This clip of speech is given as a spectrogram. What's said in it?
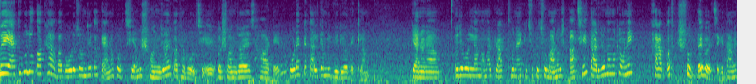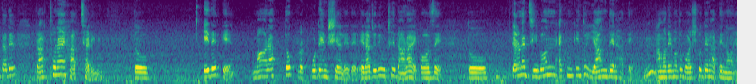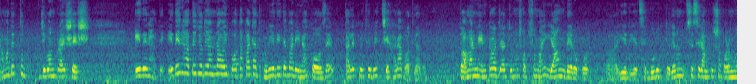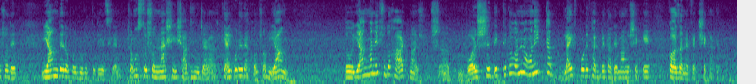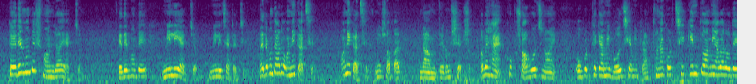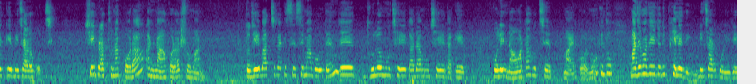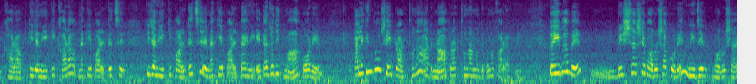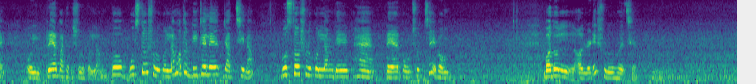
তো এই এতগুলো কথা বা গৌরচন্দ্রিকা কেন করছি? আমি সঞ্জয়ের কথা বলছি, ওই সঞ্জয় হার্টের। ওর একটা কালকে আমি ভিডিও দেখলাম। কেননা ওই যে বললাম, আমার প্রার্থনায় কিছু কিছু মানুষ আছে, তার জন্য আমাকে অনেক খারাপ কথা শুনতে হয়েছে, কিন্তু আমি তাদের প্রার্থনায় হাত ছাড়িনি। তো এদেরকে মারাত্মক পোটেনশিয়াল এদের। এরা যদি উঠে দাঁড়ায় কজে তো কেননা জীবন এখন কিন্তু ইয়াংদের হাতে আমাদের মতো বয়স্কদের হাতে নয়, আমাদের তো জীবন প্রায় শেষ। এদের হাতে এদের হাতে যদি আমরা ওই পতাকাটা ধরিয়ে দিতে পারি না কজের তাহলে পৃথিবীর চেহারা বদলাবে। তো আমার মেন্টর যার জন্য সবসময় ইয়াংদের ওপর ইয়ে দিয়েছে, গুরুত্ব, যেন শ্রী শ্রী রামকৃষ্ণ পরমহংসদেব ইয়াংদের ওপর গুরুত্ব দিয়েছিলেন। সমস্ত সন্ন্যাসী, সাধু যারা, খেয়াল করে দেখো, সব ইয়াং তো ইয়াং মানে শুধু হার্ট নয় বয়সের দিক থেকেও মানে অনেকটা লাইফ পড়ে থাকবে তাদের মানুষকে কজ অ্যান্ড এফেক্ট শেখাতে। তো এদের মধ্যে সঞ্জয় একজন, এদের মধ্যে মিলি একজন, মিলি চ্যাটার্জি, এদের মধ্যে আরও অনেক আছে অনেক আছে, আমি সবার নাম তো এরকম শেষ তবে হ্যাঁ খুব সহজ নয়, ওপর থেকে আমি বলছি, আমি প্রার্থনা করছি, কিন্তু আমি আবার ওদেরকে বিচারও করছি। সেই প্রার্থনা করা আর না করা সমান। তো যে বাচ্চাটাকে সিসিমা বলতেন যে ধুলো মুছে, কাদা মুছে, তাকে কোলে নেওয়াটা হচ্ছে মায়ের কর্ম। কিন্তু মাঝে মাঝে যদি ফেলে দিই, বিচার করি যে খারাপ, কি জানি কি খারাপ নাকি এ পাল্টেছে, কি জানি কি পাল্টেছে নাকি এ পাল্টায়নি, এটা যদি মা করে, তাহলে কিন্তু সেই প্রার্থনা আর না প্রার্থনার মধ্যে কোনো ফারাক নেই। তো এইভাবে বিশ্বাসে ভরসা করে নিজের ভরসায় ওই প্রেয়ার পাঠাতে শুরু করলাম। তো বুঝতেও শুরু করলাম, অত ডিটেলে যাচ্ছি না। বুঝতেও শুরু করলাম যে হ্যাঁ প্রেয়ার পৌঁছচ্ছে এবং বদল অলরেডি শুরু হয়েছে।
